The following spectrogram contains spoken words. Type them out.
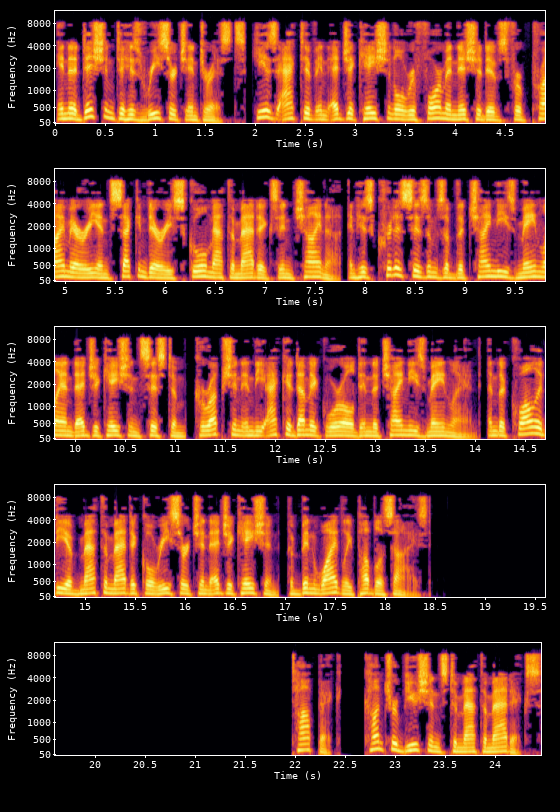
In addition to his research interests, he is active in educational reform initiatives for primary and secondary school mathematics in China, and his criticisms of the Chinese mainland education system, corruption in the academic world in the Chinese mainland, and the quality of mathematical research and education, have been widely publicized. Contributions to mathematics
